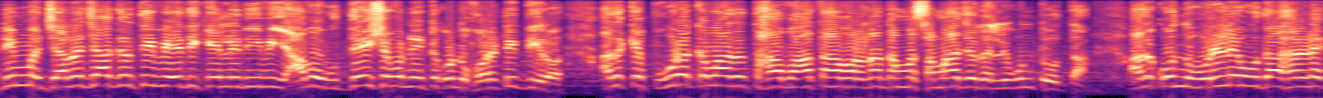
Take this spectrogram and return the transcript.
ನಿಮ್ಮ ಜನಜಾಗೃತಿ ವೇದಿಕೆಯಲ್ಲಿ ನೀವು ಯಾವ ಉದ್ದೇಶವನ್ನು ಇಟ್ಟುಕೊಂಡು ಹೊರಟಿದ್ದೀರೋ, ಅದಕ್ಕೆ ಪೂರಕವಾದಂತಹ ವಾತಾವರಣ ನಮ್ಮ ಸಮಾಜದಲ್ಲಿ ಉಂಟು ಅಂತ. ಅದಕ್ಕೊಂದು ಒಳ್ಳೆಯ ಉದಾಹರಣೆ,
